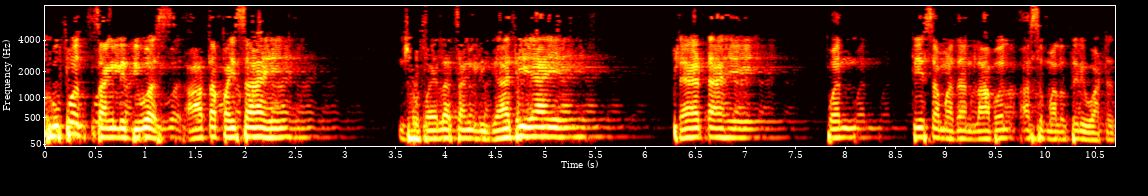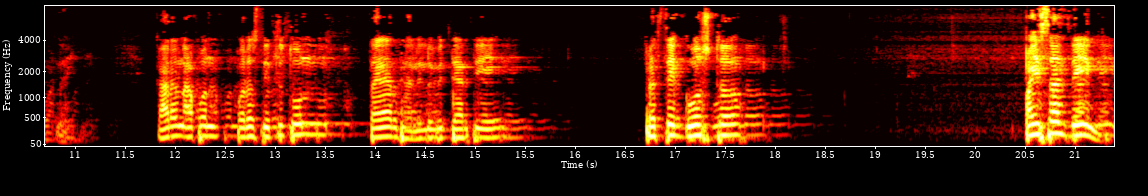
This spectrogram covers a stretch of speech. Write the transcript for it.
खूपच चांगले दिवस. आता पैसा आहे झोपायला चांगली गादी आहे फ्लॅट आहे पण ते समाधान लाभल असं मला तरी वाटत नाही. कारण आपण परिस्थितीतून तयार झालेलो विद्यार्थी प्रत्येक गोष्ट पैसाच देईल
